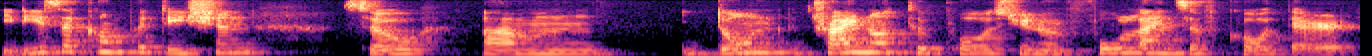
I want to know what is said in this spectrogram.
it is a competition. So um, don't try not to post, you know, full lines of code there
